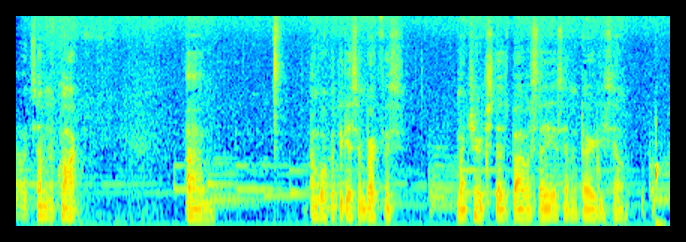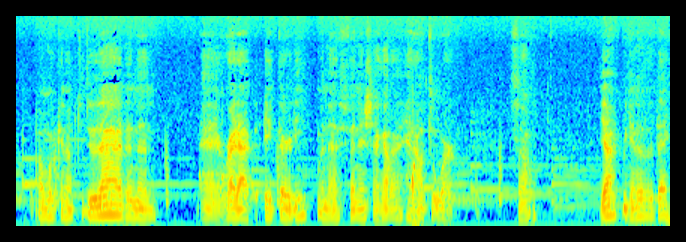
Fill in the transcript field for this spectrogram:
Oh, it's 7 o'clock. Um, I woke up to get some breakfast. My church does Bible study at 7.30, so I'm waking up to do that, and then and right at 8.30, when that's finished, I gotta head out to work. So, yeah, beginning of the day.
